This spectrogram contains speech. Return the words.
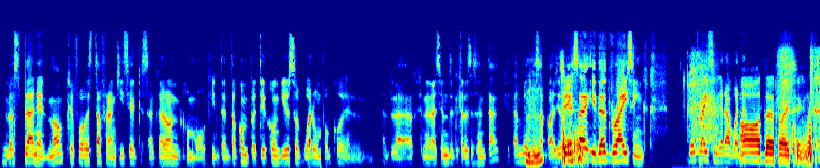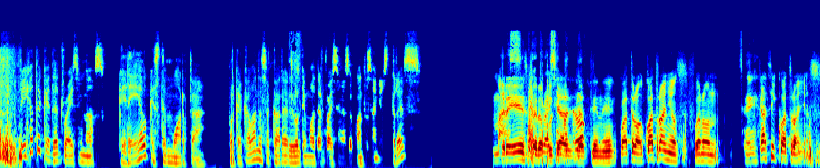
los Planet, ¿no? Que fue esta franquicia que sacaron como que intentó competir con Gears of War un poco en, la generación del 360, que también desapareció. Esa y Dead Rising. Dead Rising era buena. Oh, Dead Rising. Fíjate que Dead Rising no creo que esté muerta. Porque acaban de sacar el último Dead Rising hace cuántos años, ¿tres? Más. Tres, pero pues ya, ya, tiene cuatro, cuatro años. Fueron Casi cuatro años.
